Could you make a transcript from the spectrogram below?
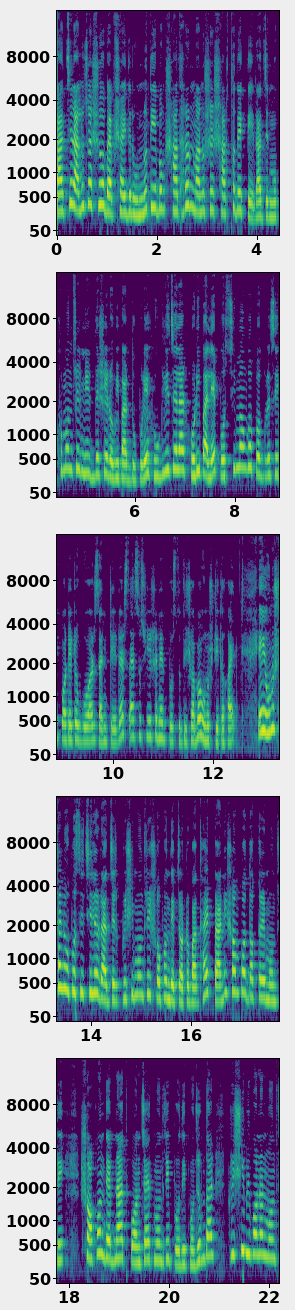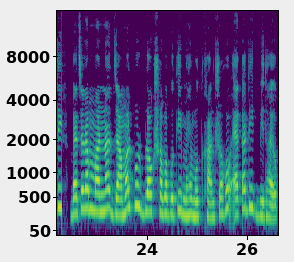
রাজ্যের আলু চাষী ও ব্যবসায়ীদের উন্নতি এবং সাধারণ মানুষের স্বার্থ দেখতে রাজ্যের মুখ্যমন্ত্রীর নির্দেশে রবিবার দুপুরে হুগলি জেলার হরিপালে Paschimbanga progressive potato growers and traders অ্যাসোসিয়েশনের প্রস্তুতি সভা অনুষ্ঠিত হয়। এই অনুষ্ঠানে উপস্থিত ছিলেন রাজ্যের কৃষিমন্ত্রী শোভন দেব চট্টোপাধ্যায়, প্রাণী সম্পদ দপ্তরের মন্ত্রী স্বপন দেবনাথ, পঞ্চায়েত মন্ত্রী প্রদীপ মজুমদার, কৃষি বিপণন মন্ত্রী বেচারাম মান্না, জামালপুর ব্লক সভাপতি মেহমুদ খান সহ একাধিক বিধায়ক।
